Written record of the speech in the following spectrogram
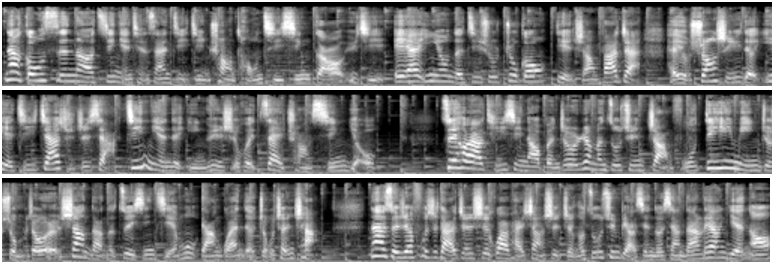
那公司呢，今年前三季已经创同期新高，预计 AI 应用的技术助攻电商发展，还有双十一的业绩加持之下，今年的营运是会再创新高。最后要提醒到，本周热门族群涨幅第一名就是我们周二上档的最新节目相关的轴承厂。那随着富士达正式挂牌上市，整个族群表现都相当亮眼哦。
